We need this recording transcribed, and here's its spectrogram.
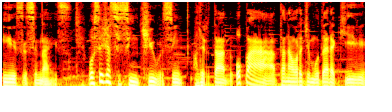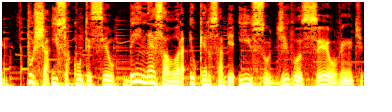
esses sinais? Você já se sentiu assim, alertado? Opa, tá na hora de mudar aqui. Puxa, isso aconteceu bem nessa hora. Eu quero saber isso de você, ouvinte.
